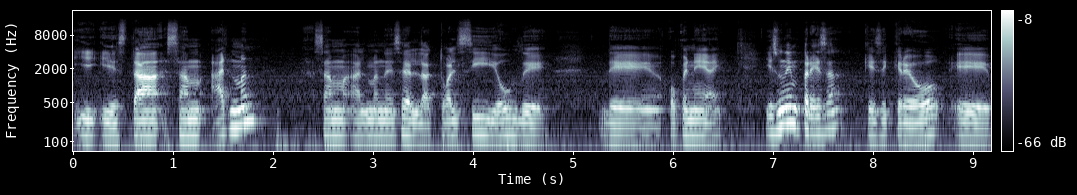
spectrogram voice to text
y, está Sam Altman. Sam Altman es el actual CEO de, de OpenAI. Y es una empresa que se creó eh,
